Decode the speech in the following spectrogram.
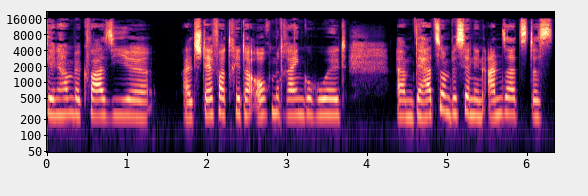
den haben wir quasi als Stellvertreter auch mit reingeholt. Ähm, der hat so ein bisschen den Ansatz, dass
